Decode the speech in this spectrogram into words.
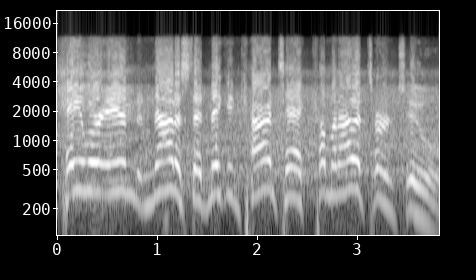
Kaler and Nottestad making contact coming out of turn two.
